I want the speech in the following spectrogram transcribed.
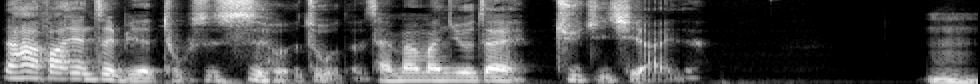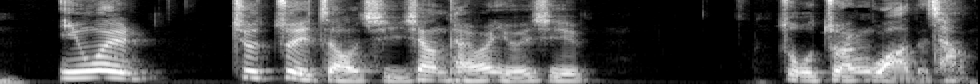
那他发现这里的土是适合做的，才慢慢又在聚集起来的。嗯，因为就最早期，像台湾有一些做砖瓦的厂，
